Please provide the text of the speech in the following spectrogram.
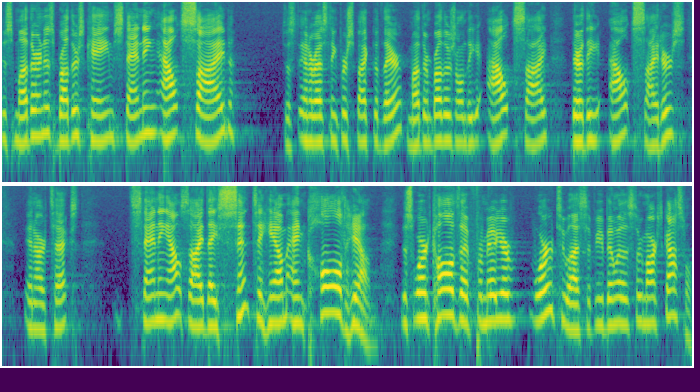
His mother and his brothers came standing outside. Just interesting perspective there. Mother and brothers on the outside. They're the outsiders in our text. Standing outside, they sent to him and called him. This word called is a familiar word to us if you've been with us through Mark's gospel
